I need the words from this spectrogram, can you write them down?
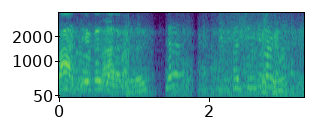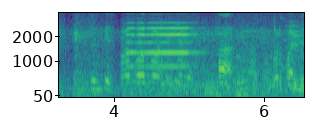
बस एकच झालं बस, बस, बस. असं वर पाहिजे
